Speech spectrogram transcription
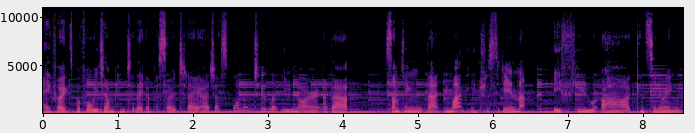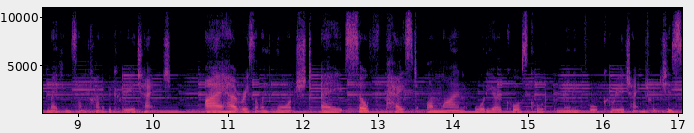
Hey, folks, before we jump into the episode today, I just wanted to let you know about something that you might be interested in if you are considering making some kind of a career change. I have recently launched a self paced online audio course called Meaningful Career Change, which is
